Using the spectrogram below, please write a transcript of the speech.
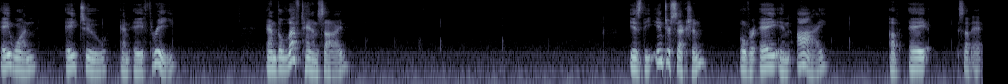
A1, A2, and A3. And the left-hand side is the intersection over A in I of A sub A.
